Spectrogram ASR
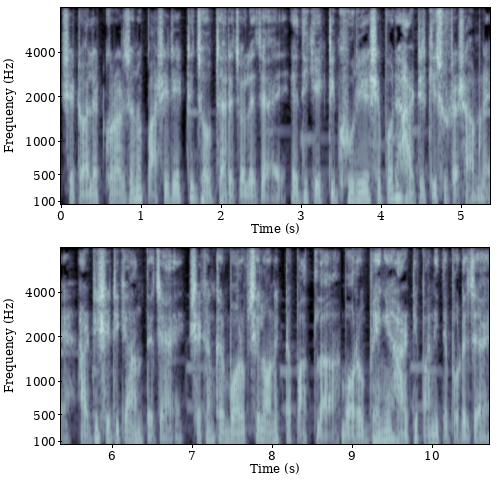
সে টয়লেট করার জন্য পাশেরই একটি ঝোপঝাড়ে চলে যায়। এদিকে একটি ঘুরি এসে পড়ে হাটির কিছুটা সামনে। হাটি সেটিকে আনতে যায়। সেখানকার বরফ ছিল অনেকটা পাতলা। বরফ ভেঙে হার্টি পানিতে পড়ে যায়।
